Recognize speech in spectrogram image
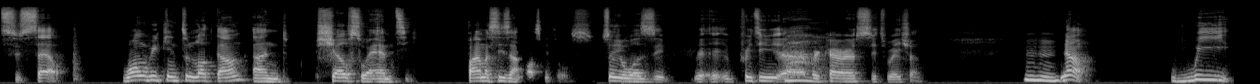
to sell? One week into lockdown, and shelves were empty, pharmacies and hospitals. So it was a, a pretty uh, precarious situation. Mm-hmm. Now, we,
